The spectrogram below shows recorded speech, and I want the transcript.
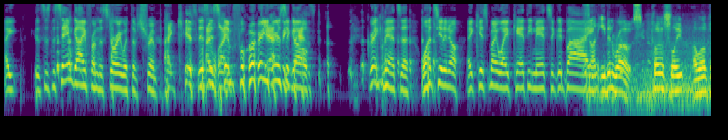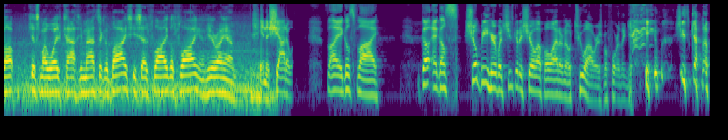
I. This is the same guy from the story with the shrimp. I kissed This my is wife. him four years ago. Greg Matza wants you to know I kissed my wife, Kathy Matza, goodbye. sun even rose. Couldn't sleep. I woke up, kissed my wife, Kathy Matza, goodbye. She said, fly, Eagles, fly, and here I am. In the shadow Fly, Eagles, fly. Go, Eagles. She'll be here, but she's going to show up, oh, I don't know, two hours before the game. she's got a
